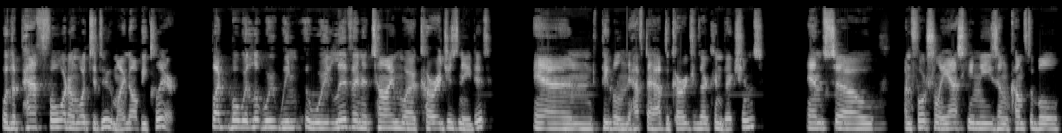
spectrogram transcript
or the path forward on what to do might not be clear. But but we we we, we live in a time where courage is needed, and people have to have the courage of their convictions. And so, unfortunately, asking these uncomfortable,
